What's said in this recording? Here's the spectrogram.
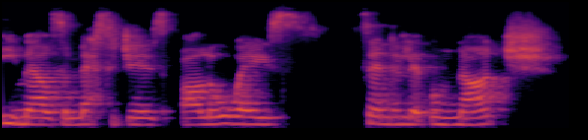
emails and messages. I'll always send a little nudge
